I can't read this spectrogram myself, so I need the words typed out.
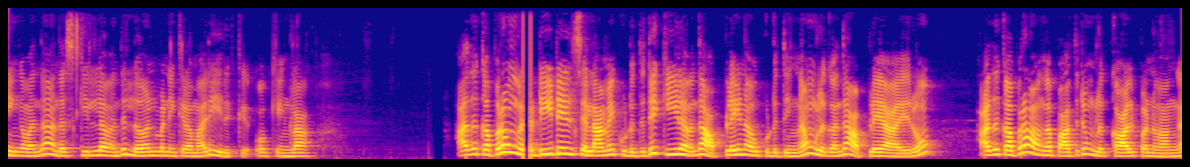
நீங்கள் வந்து அந்த ஸ்கில்லை வந்து லேர்ன் பண்ணிக்கிற மாதிரி இருக்குது ஓகேங்களா? அதுக்கப்புறம் உங்கள் டீட்டெயில்ஸ் எல்லாமே கொடுத்துட்டு கீழே வந்து அப்ளை நான் கொடுத்தீங்கன்னா உங்களுக்கு வந்து அப்ளை ஆயிரும். அதுக்கப்புறம் அவங்க பார்த்துட்டு உங்களுக்கு கால் பண்ணுவாங்க.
